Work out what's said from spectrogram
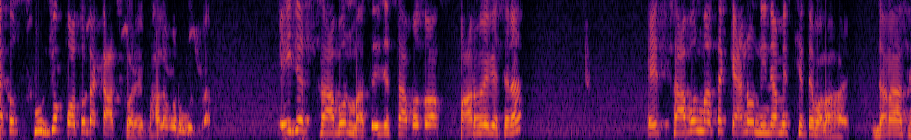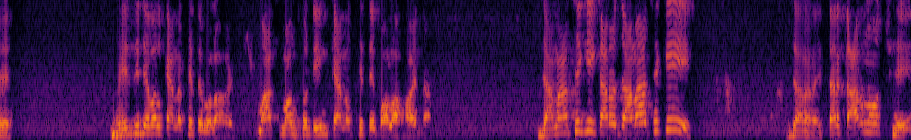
দেখো সূর্য কতটা কাজ করে, ভালো করে বুঝবা। এই যে শ্রাবণ মাস, এই যে শ্রাবণ মাস পার হয়ে গেছে না? এই শ্রাবণ মাসে কেন নিরামিষ খেতে বলা হয়? জানা আছে? ভেজিটেবল কেন খেতে বলা হয়? মাছ, মাংস, ডিম কেন খেতে বলা হয় না? জানা আছে কি? কারও জানা আছে কি? জানা নাই। তার কারণ হচ্ছে,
